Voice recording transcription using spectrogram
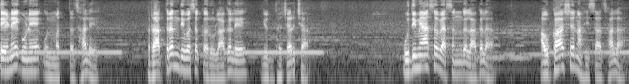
तेणे गुणे उन्मत्त झाले रात्रंदिवस करू लागले युद्धचर्चा. उदिम्यास व्यासंग लागला अवकाश नाहीसा झाला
